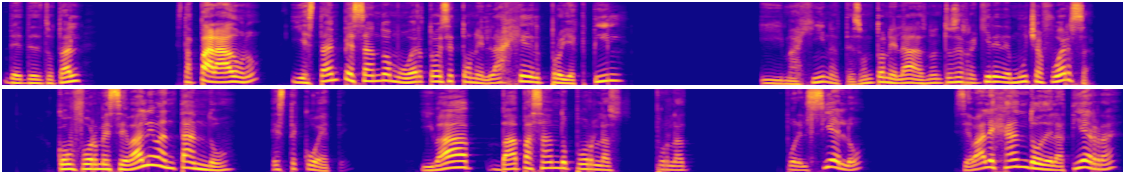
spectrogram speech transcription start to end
desde total, está parado, ¿no? Y está empezando a mover todo ese tonelaje del proyectil. Imagínate, son toneladas, ¿no? Entonces requiere de mucha fuerza. Conforme se va levantando este cohete y va, va pasando por, las, por, la, por el cielo, se va alejando de la Tierra,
